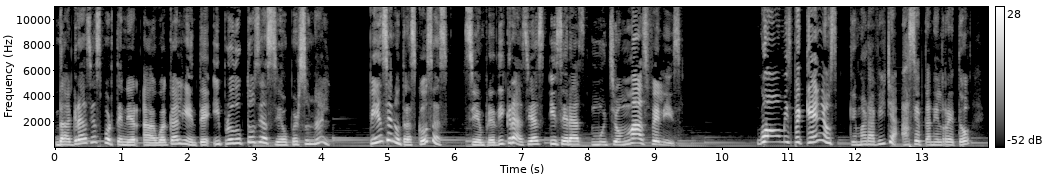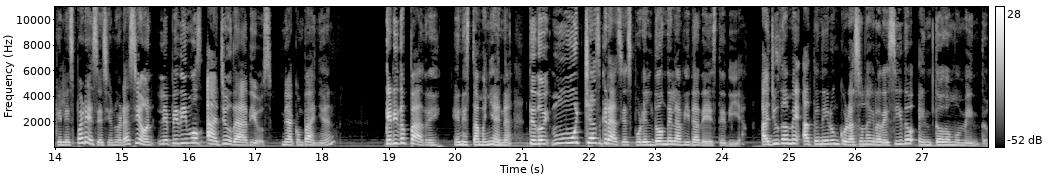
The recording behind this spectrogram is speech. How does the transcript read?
da gracias por tener agua caliente y productos de aseo personal. Piensa en otras cosas. Siempre di gracias y serás mucho más feliz. ¡Wow, mis pequeños! ¡Qué maravilla! ¿Aceptan el reto? ¿Qué les parece si en oración le pedimos ayuda a Dios? ¿Me acompañan? Querido Padre, en esta mañana te doy muchas gracias por el don de la vida de este día. Ayúdame a tener un corazón agradecido en todo momento.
